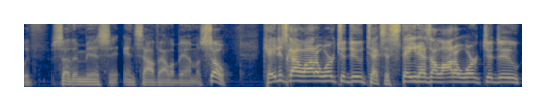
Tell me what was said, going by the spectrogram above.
with Southern Miss and South Alabama. So, Cajuns got a lot of work to do. Texas State has a lot of work to do.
